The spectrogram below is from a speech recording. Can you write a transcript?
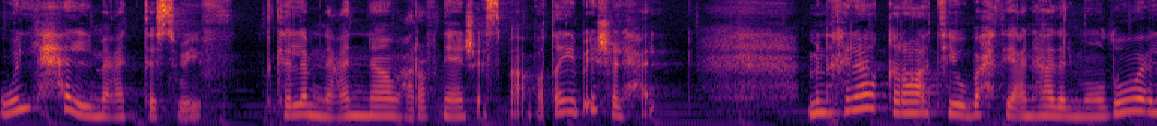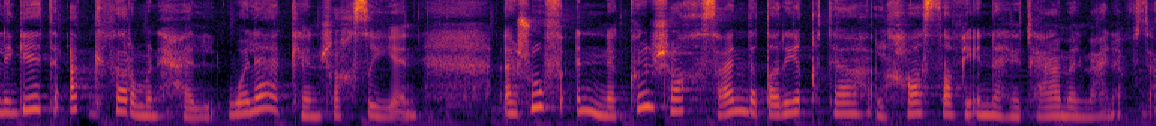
والحل مع التسويف؟ تكلمنا عنه وعرفنا إيش أسبابه. طيب إيش الحل؟ من خلال قراءتي وبحثي عن هذا الموضوع لقيت أكثر من حل ولكن شخصيا أشوف أن كل شخص عنده طريقته الخاصة في أنه يتعامل مع نفسه.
